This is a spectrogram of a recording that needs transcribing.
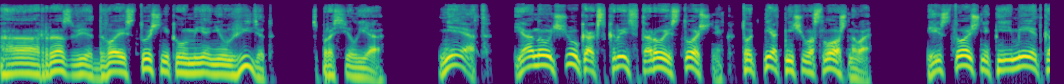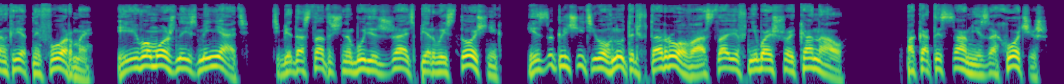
«А разве два источника у меня не увидят?» — спросил я. «Нет, я научу, как скрыть второй источник. Тут нет ничего сложного. Источник не имеет конкретной формы, и его можно изменять. Тебе достаточно будет сжать первый источник и заключить его внутрь второго, оставив небольшой канал. Пока ты сам не захочешь,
